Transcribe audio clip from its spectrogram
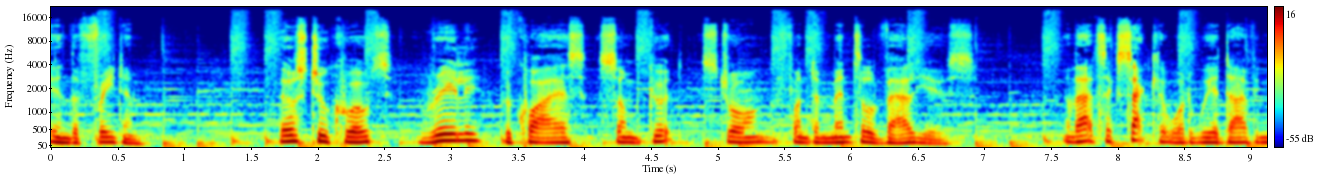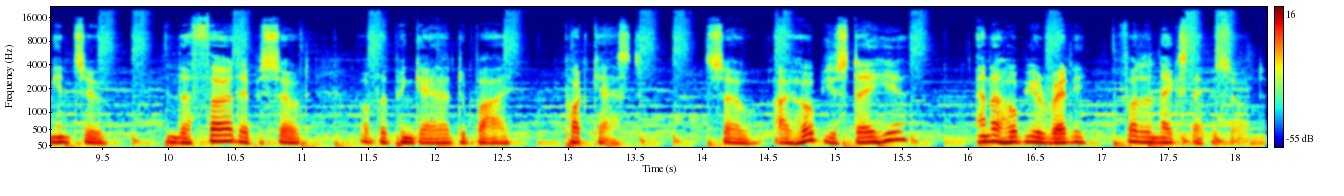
in the freedom. Those two quotes really requires some good, strong, fundamental values. And that's exactly what we are diving into in the third episode of the Pingala Dubai podcast. So I hope you stay here and I hope you're ready for the next episode.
